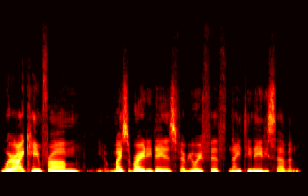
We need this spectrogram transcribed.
where I came from, my sobriety date is February 5th, 1987.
